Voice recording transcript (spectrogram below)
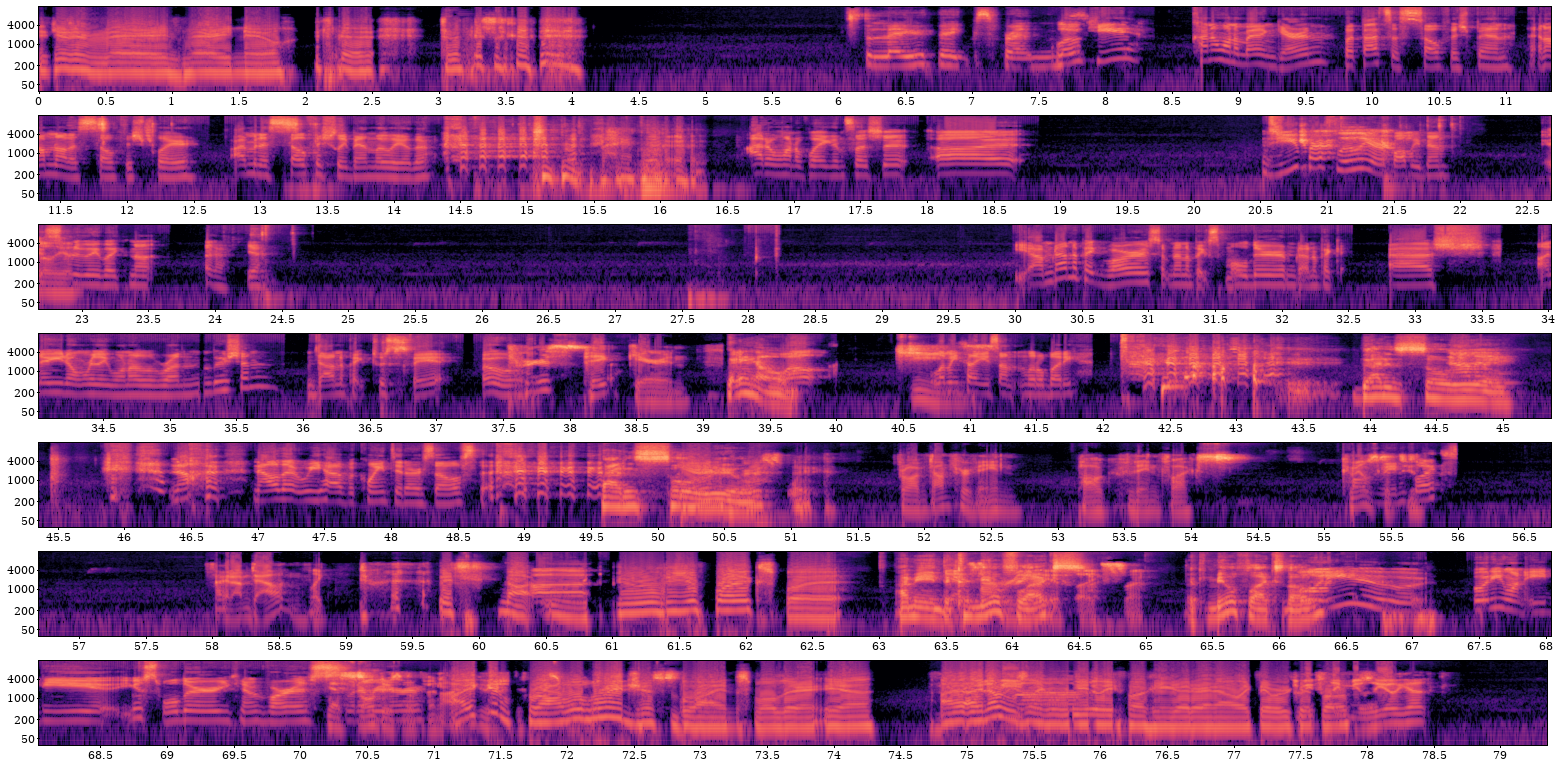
These guys are very, very new to, to this. slow thanks, friends. Low key, kind of want to ban Garen, but that's a selfish ban, and I'm not a selfish player. I'm gonna selfishly ban Lilia though. I don't want to play against that shit. Uh, do you pref Lily or Poppy Ben? It's Lilia. really like not. Okay, yeah. Yeah, I'm down to pick Varus. I'm down to pick Smolder. I'm down to pick Ash. I know you don't really want to run Lucian. I'm down to pick Twisted Fate. Oh, First pick Garen. damn. well, Jeez. let me tell you something, little buddy. that is so Now that- real. now, now that we have acquainted ourselves, That is so Very real. first. Bro, I'm down for Vayne. Pog, Vayne Flex. Camille's good too. Flex. I mean, I'm down. Like, It's not Uh, really a flex, but I mean, the yeah, Camille not really flex. flex, but- The Camille flex though. What do you? What do you want? AD? You can Smolder. You can have Varus. Yeah, whatever Smolder's you're- open. I think we can should Smolder. probably just blind Smolder. Yeah, I I know he's like really fucking good right now. Like they were Did we good play buffs. Emilio yet?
